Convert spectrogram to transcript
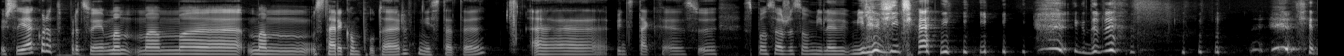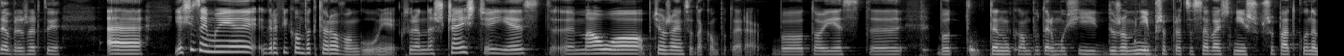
Wiesz co, ja akurat pracuję, mam, mam, e, mam stary komputer, niestety. E, więc tak, e, s- sponsorzy są mile, mile widziani. Gdyby... Nie, dobra, żartuję. E, ja się zajmuję grafiką wektorową głównie, która na szczęście jest e, mało obciążająca dla komputera, bo to jest, e, bo ten komputer musi dużo mniej przeprocesować niż w przypadku na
